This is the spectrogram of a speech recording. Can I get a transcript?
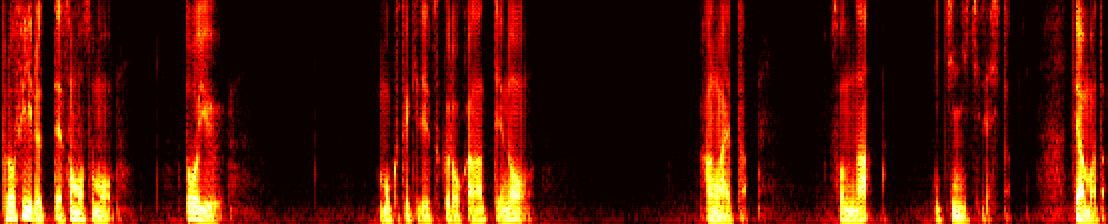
プロフィールってそもそもどういう目的で作ろうかなっていうのを考えた。そんな一日でした。ではまた。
